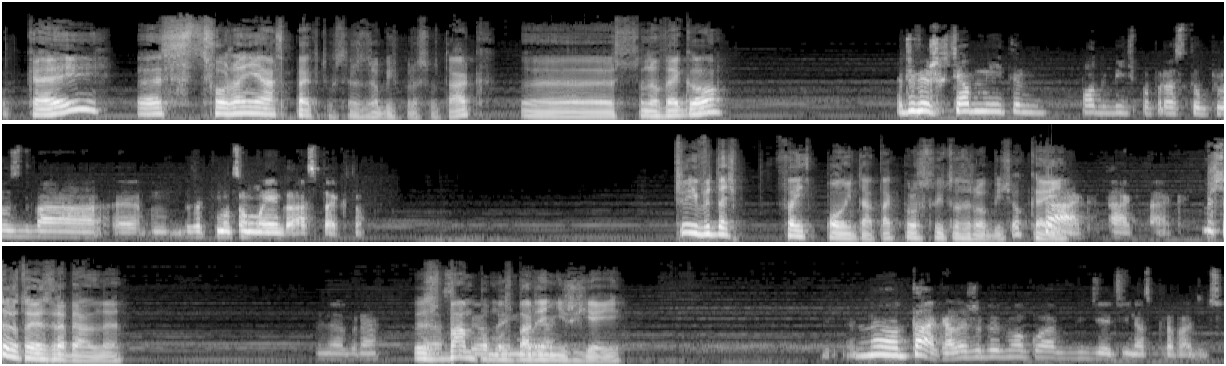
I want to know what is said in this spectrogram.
Okej. Okay. Stworzenie aspektu chcesz zrobić po prostu, tak? Eee, scenowego. Znaczy wiesz, chciałbym mi tym podbić po prostu plus dwa e, za pomocą mojego aspektu. Czyli wydać fate pointa, tak? Po prostu i to zrobić. Okej. Tak, tak, tak. Myślę, że to jest zrabialne. Dobra. To jest wam pomóc bardziej niż jej. No tak, ale żeby mogła widzieć i nas prowadzić.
